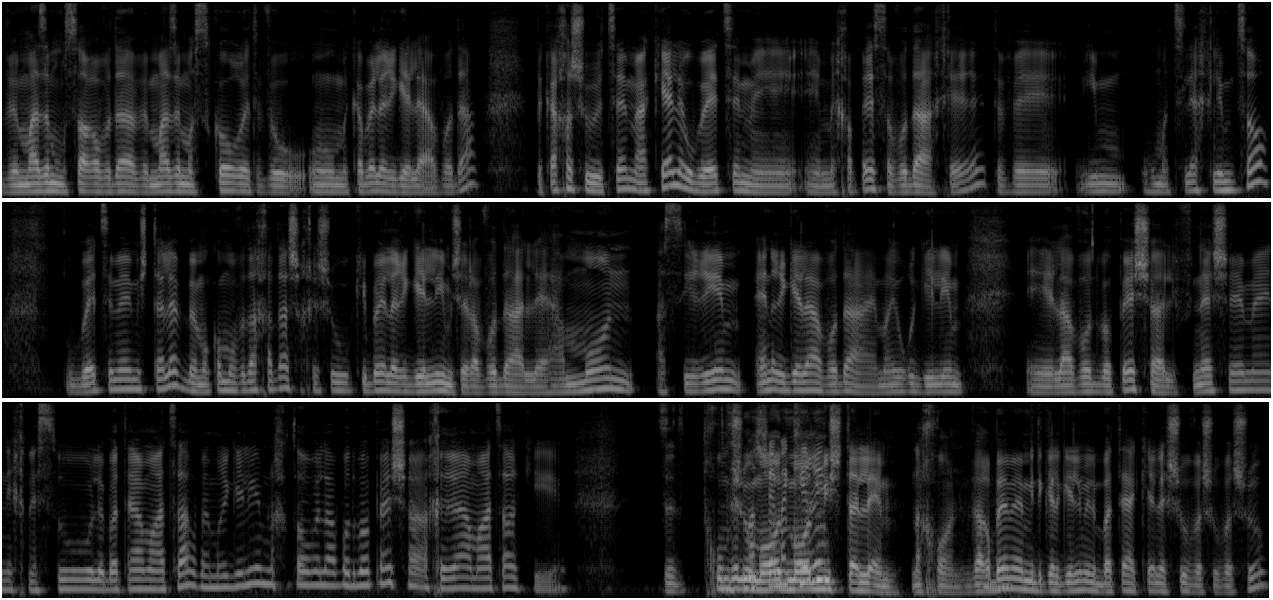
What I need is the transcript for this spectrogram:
ומה זה מוסר עבודה ומה זה משכורת, והוא מקבל הרגלי עבודה, וככה שהוא יוצא מהכלא הוא בעצם מחפש עבודה אחרת, ואם הוא מצליח למצוא, הוא בעצם משתלב במקום עבודה חדש אחרי שהוא קיבל הרגלים של עבודה. להמון אסירים אין הרגלי עבודה, הם היו רגילים אה, לעבוד בפשע לפני שהם אה, נכנסו לבתי המעצר, והם רגילים לחזור ולעבוד בפשע אחרי המעצר, כי זה תחום זה שהוא מאוד מאוד מכירים. משתלם, נכון. והרבה מהם מתגלגלים לבתי הכלא שוב ושוב ושוב.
